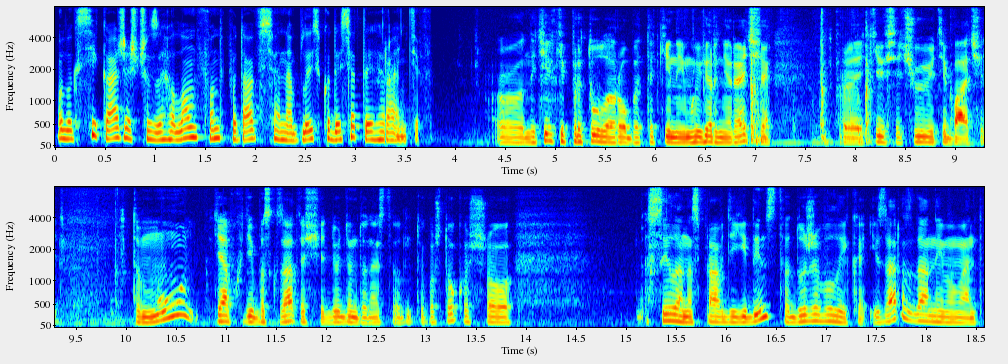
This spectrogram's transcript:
Олексій каже, що загалом фонд подався на близько 10 грантів. Е, Не тільки притула робить такі неймовірні речі, про які всі чують і бачать. Тому я б хотів би сказати, що людям донести одну таку штуку, що сила насправді єдинства дуже велика. І зараз в даний момент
